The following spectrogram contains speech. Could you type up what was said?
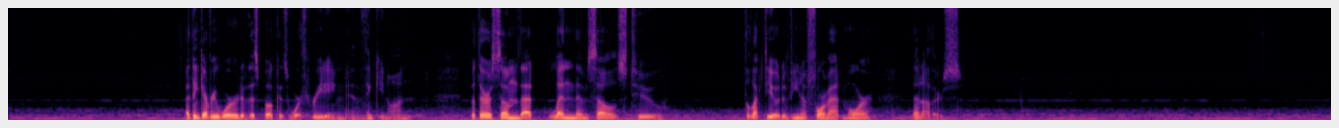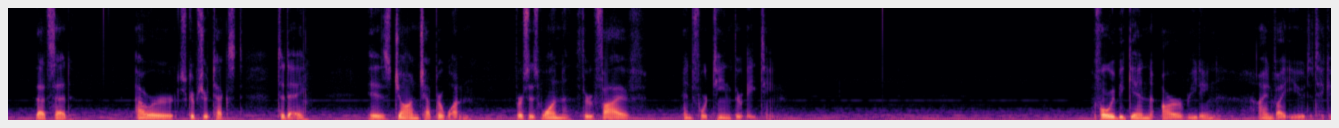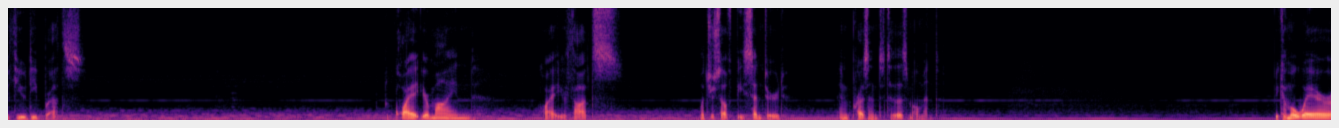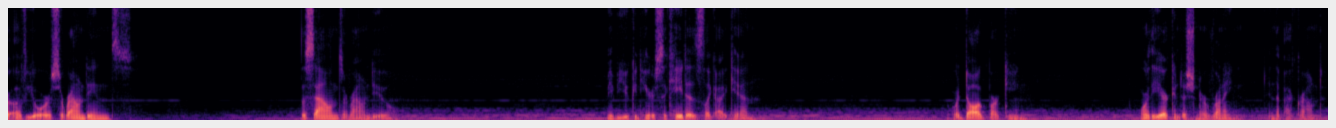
I think every word of this book is worth reading and thinking on, but there are some that lend themselves to the Lectio Divina format more than others. That said, our scripture text today is John chapter 1, verses 1 through 5 and 14 through 18. Before we begin our reading, I invite you to take a few deep breaths. Quiet your mind, quiet your thoughts. Let yourself be centered and present to this moment. Become aware of your surroundings, the sounds around you. Maybe you can hear cicadas like I can, or dog barking, or the air conditioner running in the background.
